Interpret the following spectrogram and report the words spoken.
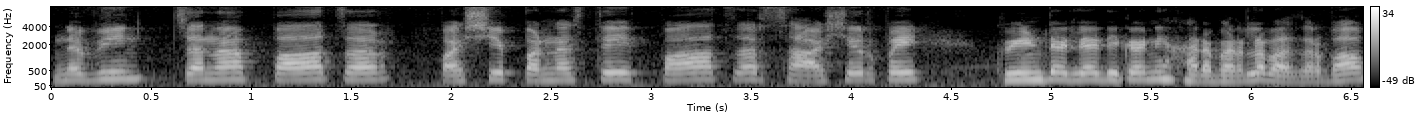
नवीन चना पाच हजार पाचशे पन्नास ते पाच हजार सहाशे रुपये क्विंटल या ठिकाणी हरभऱ्याला बाजारभाव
